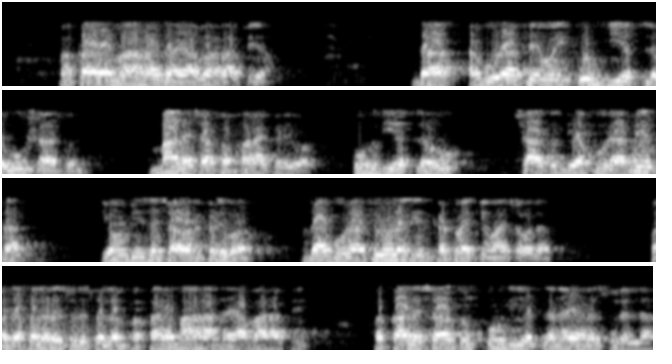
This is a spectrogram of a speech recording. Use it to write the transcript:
فقال ما هذا يا ابا رافع دا ابو رافع وی اهدیت له شاتن مال چا تفرا کړی و اهدیت له شاتن دی ابو رافع تا یو بیزه چا ور کړی و دا ابو رافع لګی کټوای کې واچولا فدخل رسول الله صلی الله علیه وسلم فقال ما هذا يا ابا رافع فقال شات اهديت لنا يا رسول الله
